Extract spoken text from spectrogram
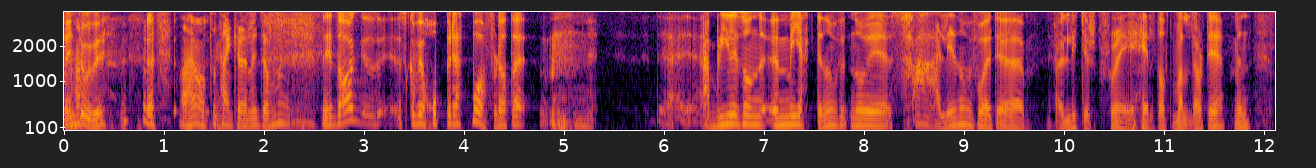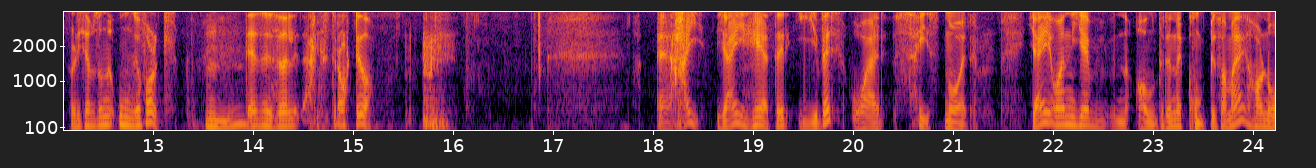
den tok du. Nei, jeg måtte tenke litt om. Men i dag skal vi hoppe rett på, fordi at jeg, jeg blir litt sånn øm i hjertet, når, når vi, særlig når vi får eh, ja, Lytterspørsmål er i hele tatt veldig artig, men når det kommer sånne unge folk, det syns jeg er litt ekstra artig, da. Eh, Hei, jeg heter Iver og er 16 år. Jeg og en jevnaldrende kompis av meg har nå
